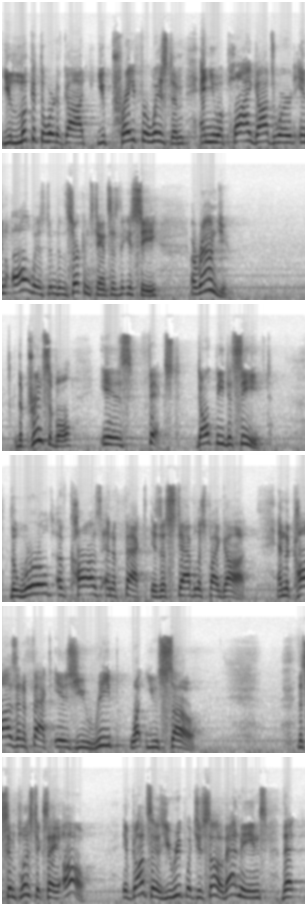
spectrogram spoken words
You look at the Word of God, you pray for wisdom, and you apply God's Word in all wisdom to the circumstances that you see around you. The principle is fixed. Don't be deceived. The world of cause and effect is established by God. And the cause and effect is you reap what you sow. The simplistic say, oh, if God says you reap what you sow, that means that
